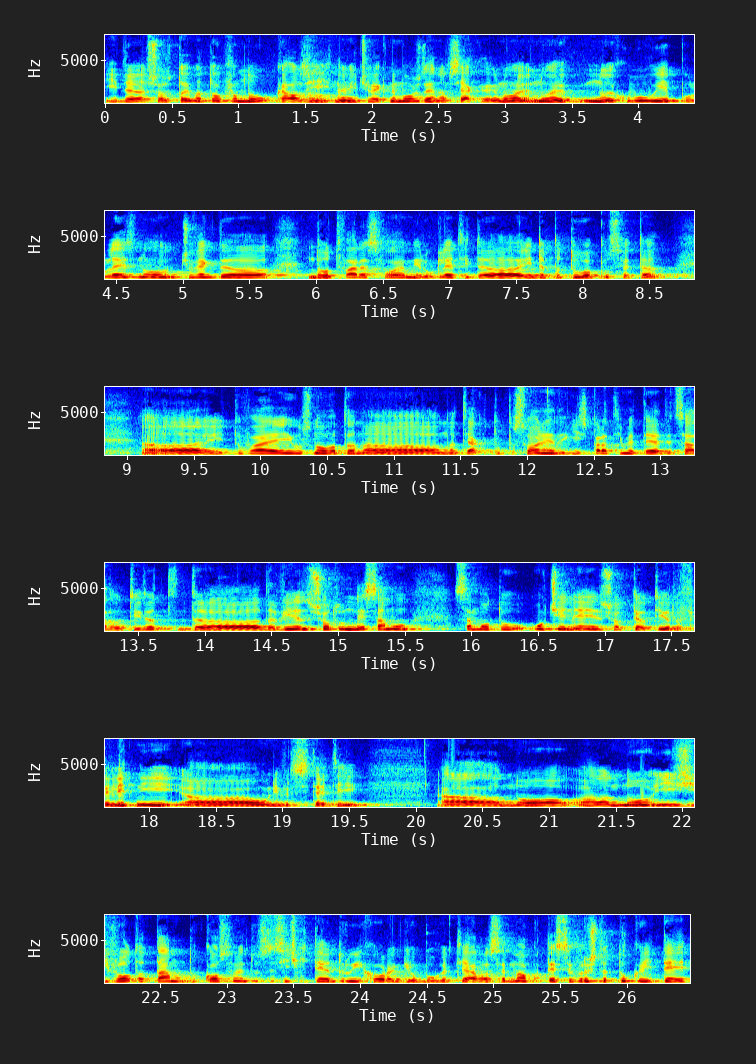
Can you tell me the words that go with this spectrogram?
и да, защото той има толкова много каузи, нали, човек не може да е навсякъде, но е, но е, но е хубаво и е полезно човек да, да отваря своя мироглед и да, и да пътува по света. А, и това е и основата на, на тяхното послание, да ги изпратиме тези деца да отидат, да, да видят, защото не само самото учене, защото те отиват в елитни а, университети, а, но, а, но и живота там, докосването с всички тези други хора ги обогатява. След малко те се връщат тук и те,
